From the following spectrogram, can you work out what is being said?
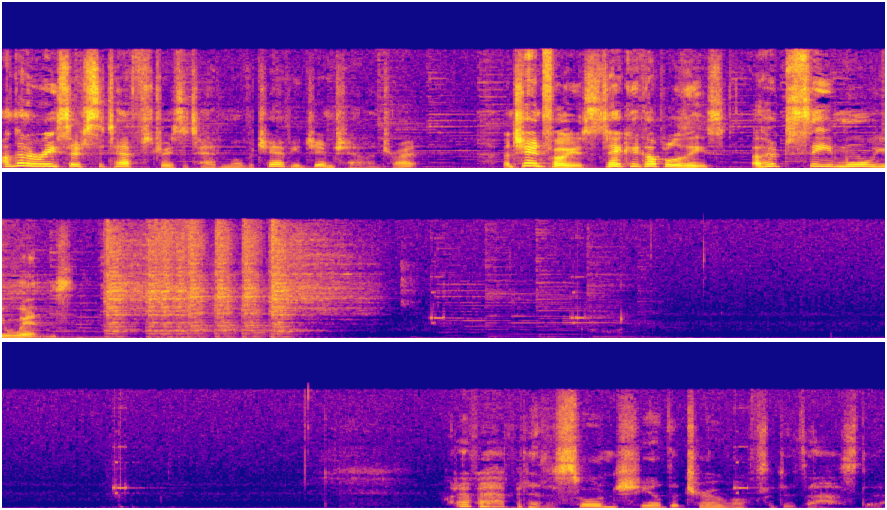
I'm gonna research the tapestries a tad more, but you have your gym challenge, right? I'm for you, so take a couple of these. I hope to see more of you wins. Whatever happened to the sword and shield that drove off the disaster?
